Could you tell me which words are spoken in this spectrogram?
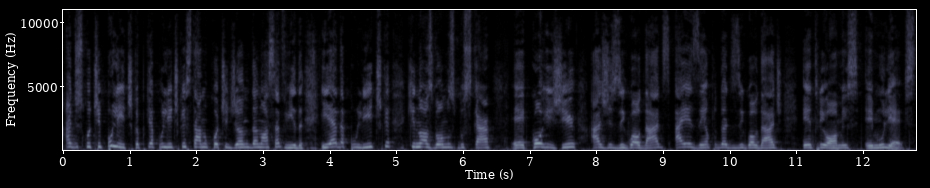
a discutir política, porque a política está no cotidiano da nossa vida. E é da política que nós vamos buscar é, corrigir as desigualdades, a exemplo da desigualdade entre homens e mulheres.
